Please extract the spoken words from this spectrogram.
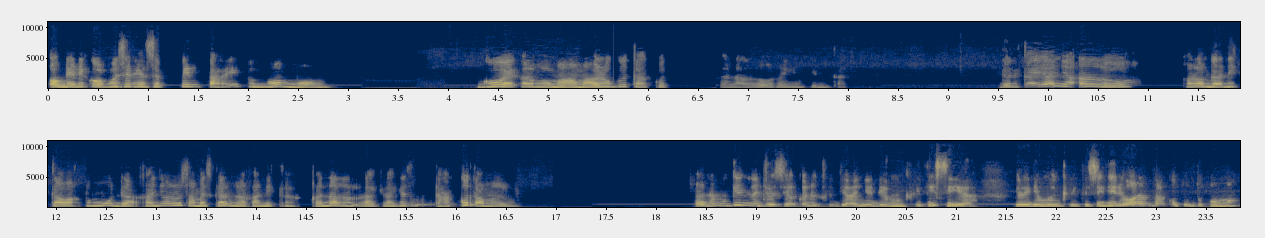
Om Deddy Corbuzier yang sepintar itu ngomong gue kalau ngomong sama lu gue takut karena lo orang yang pintar. Dan kayaknya lo kalau nggak nikah waktu muda kayaknya lo sampai sekarang nggak akan nikah. Karena laki-laki takut sama lo karena mungkin Najwa karena kerjaannya dia mengkritisi ya. Jadi dia mengkritisi jadi orang takut untuk ngomong.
